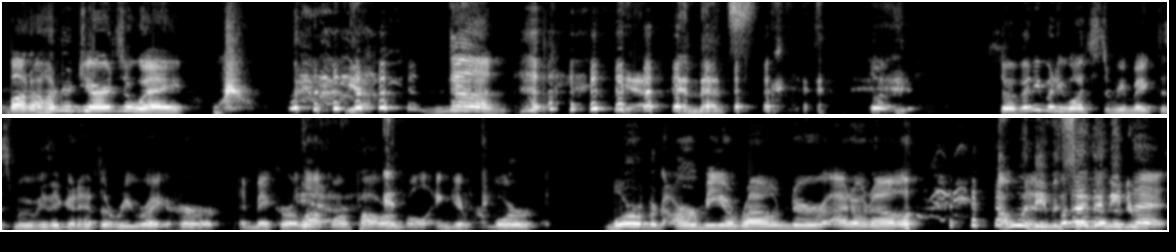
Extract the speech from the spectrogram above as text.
about a hundred yards away. Yeah. Done. yeah, and that's So, so if anybody wants to remake this movie, they're going to have to rewrite her and make her a lot Yeah, more powerful and, give her more more of an army around her. I don't know. I wouldn't even say they need to. that,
